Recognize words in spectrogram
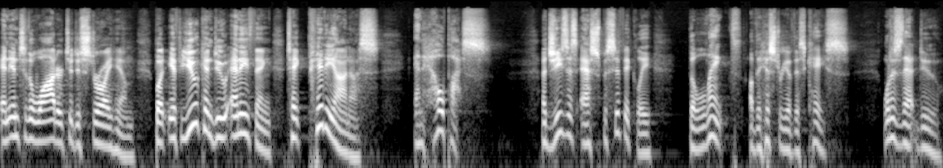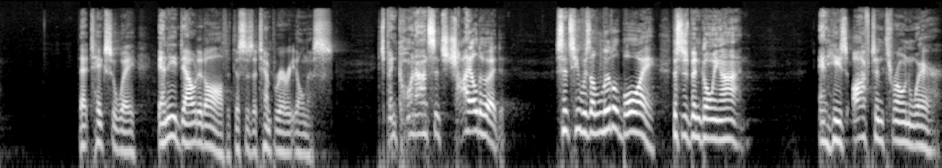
and into the water to destroy him. But if you can do anything, take pity on us and help us. Now, Jesus asked specifically the length of the history of this case. What does that do? That takes away any doubt at all that this is a temporary illness. It's been going on since childhood. Since he was a little boy, this has been going on. And he's often thrown where?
